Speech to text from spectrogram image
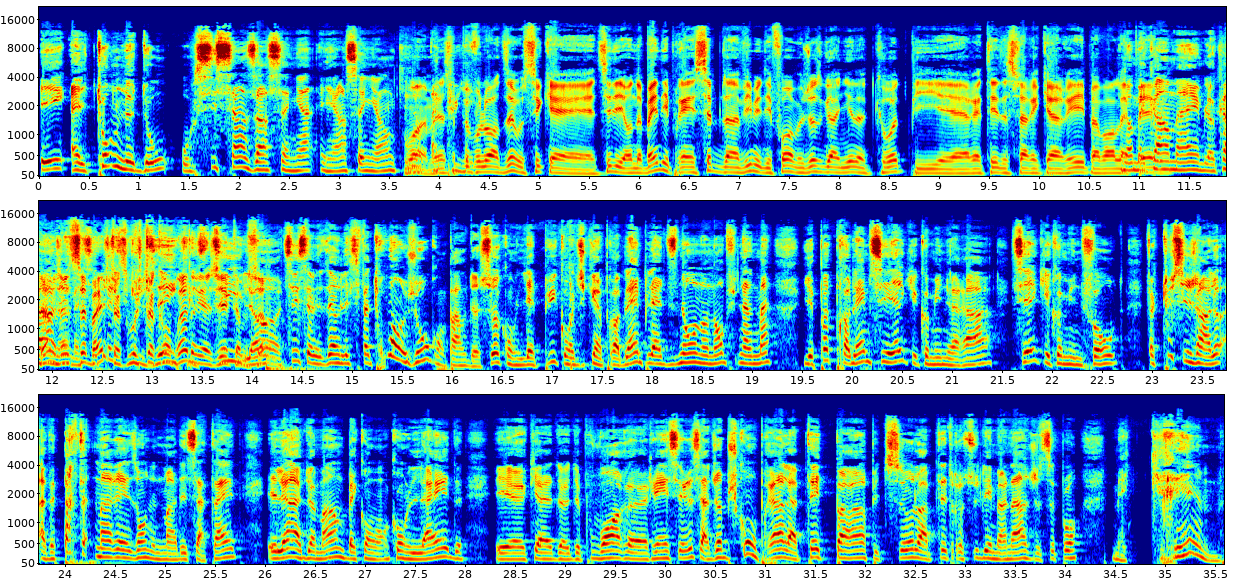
et elle tourne le dos aux 600 enseignants et enseignantes qui ouais, mais Ça peut vouloir dire aussi que, tu on a bien des principes dans la vie, mais des fois, on veut juste gagner notre croûte, puis euh, arrêter de se faire écœurer, puis avoir la Non, paix, mais quand même, là, quand non, même. je sais bien, je te, je te comprends de réagir comme là, ça. Tu sais, ça veut dire, ça fait trois jours qu'on parle de ça, qu'on l'appuie, qu'on dit qu'il y a un problème, puis elle a dit non, non, non, finalement, il n'y a pas de problème, c'est elle qui a commis une erreur, c'est elle qui a commis une faute. Fait que tous ces gens-là avaient parfaitement raison de demander sa tête, et là, elle demande ben, qu'on qu'on l'aide et euh, de, de pouvoir euh, réinsérer sa job. Je comprends, elle a peut-être peur, puis tout ça, elle a peut-être reçu des menaces, je sais pas, mais crime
